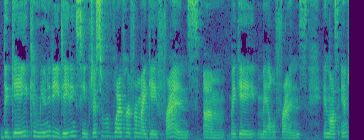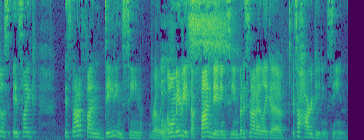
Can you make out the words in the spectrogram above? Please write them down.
the gay community dating scene just from what I've heard from my gay friends, um my gay male friends in Los Angeles is like it's not a fun dating scene really. Oh, well, maybe it's, a fun dating scene, but it's not a like a it's a hard dating scene.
